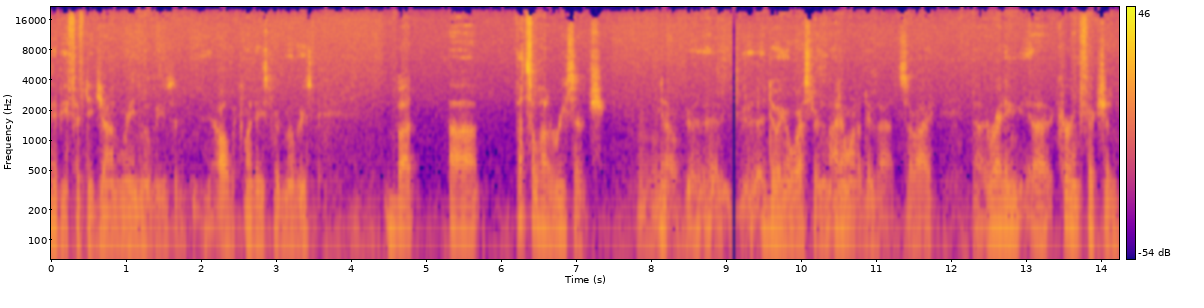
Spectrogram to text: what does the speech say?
maybe 50 John Wayne movies and all the Clint Eastwood movies. But uh, that's a lot of research Mhm. you know, uh, doing a western. I don't want to do that. So I, uh, writing uh, current fiction,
